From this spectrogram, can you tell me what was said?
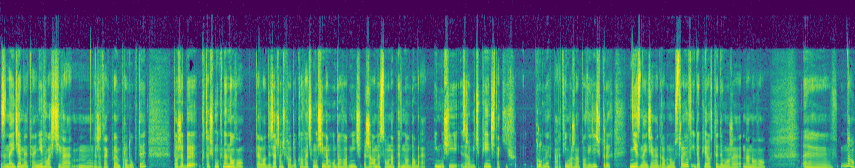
znajdziemy te niewłaściwe, mm, że tak powiem, produkty, to żeby ktoś mógł na nowo te lody zacząć produkować, musi nam udowodnić, że one są na pewno dobre. I musi zrobić pięć takich próbnych partii, można powiedzieć, w których nie znajdziemy drobnoustrojów i dopiero wtedy może na nowo e, no,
